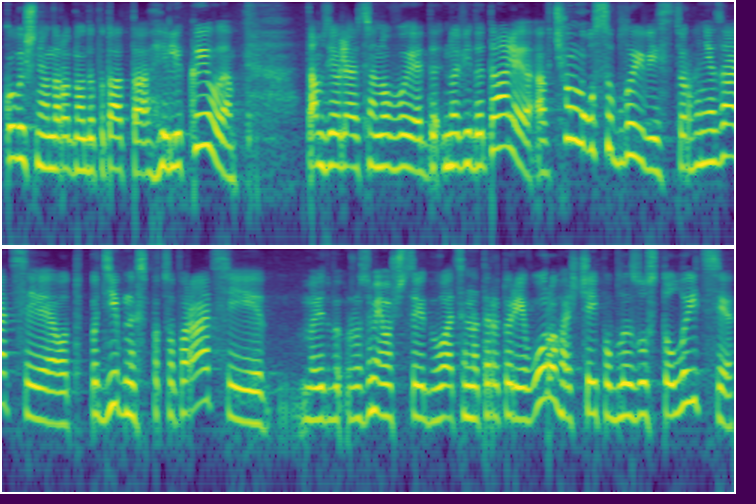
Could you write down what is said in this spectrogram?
колишнього народного депутата Гілі Киви. Там з'являються нові, нові деталі. А в чому особливість організації от подібних спецоперацій? Ми розуміємо, що це відбувається на території ворога, ще й поблизу столиці.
